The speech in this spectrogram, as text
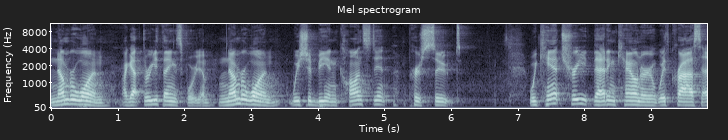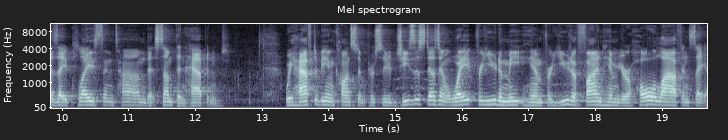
Number one, I got three things for you. Number one, we should be in constant pursuit. We can't treat that encounter with Christ as a place and time that something happened. We have to be in constant pursuit. Jesus doesn't wait for you to meet him, for you to find him your whole life and say,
